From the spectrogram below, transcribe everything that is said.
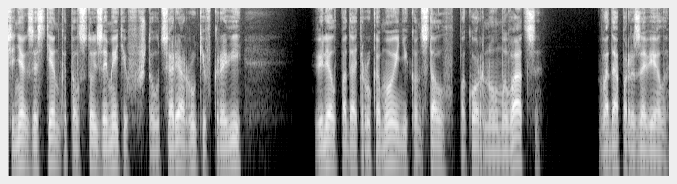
В синях застенка Толстой, заметив, что у царя руки в крови, велел подать рукомойник, он стал покорно умываться. Вода порозовела.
